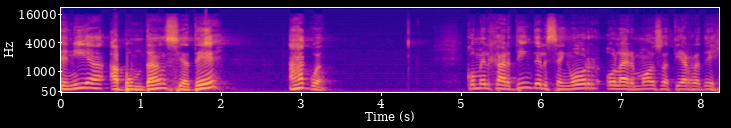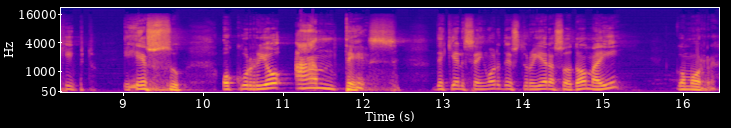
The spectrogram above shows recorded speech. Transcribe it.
tenía abundancia de agua, como el jardín del Señor o la hermosa tierra de Egipto. Y eso ocurrió antes de que el Señor destruyera Sodoma y Gomorra.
